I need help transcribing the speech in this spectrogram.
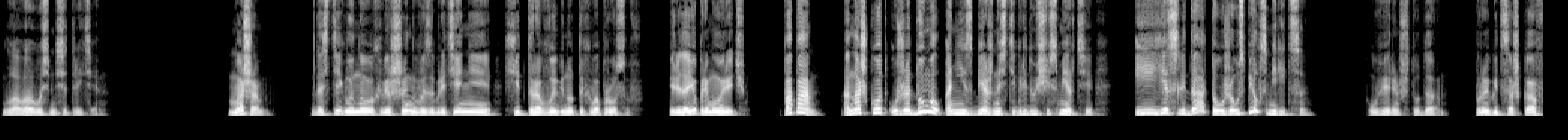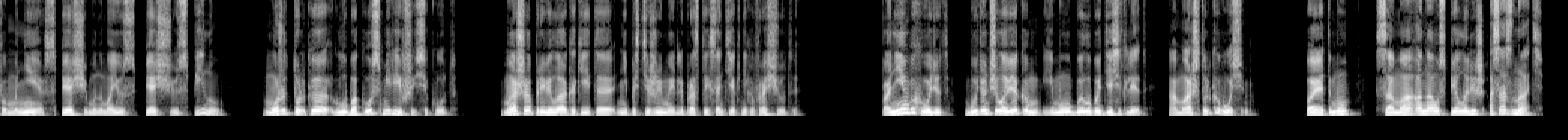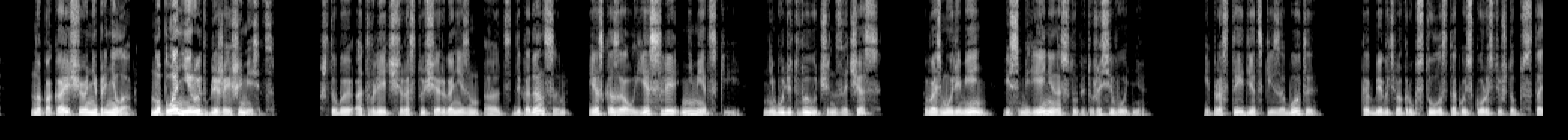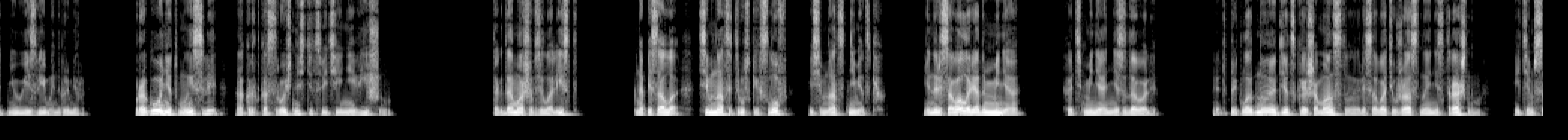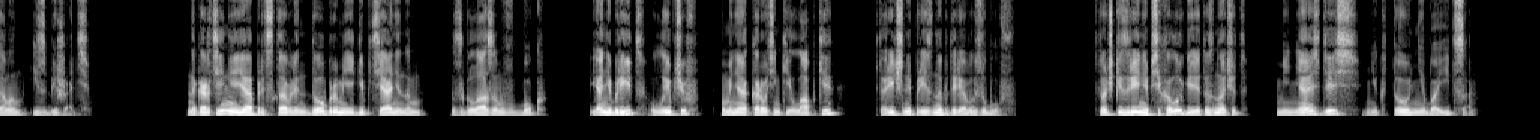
Глава 83. Маша достигла новых вершин в изобретении хитровыгнутых вопросов. Передаю прямую речь. «Папа, а наш кот уже думал о неизбежности грядущей смерти? И если да, то уже успел смириться?» Уверен, что да. Прыгать со шкафа мне, спящему на мою спящую спину, может только глубоко смирившийся кот. Маша привела какие-то непостижимые для простых сантехников расчеты. По ним выходит, будь он человеком, ему было бы 10 лет, а Маш только 8. Поэтому сама она успела лишь осознать, но пока еще не приняла, но планирует в ближайший месяц. Чтобы отвлечь растущий организм от декаданса, я сказал, если немецкий не будет выучен за час, возьму ремень, и смирение наступит уже сегодня и простые детские заботы, как бегать вокруг стула с такой скоростью, чтобы стать неуязвимой, например, прогонят мысли о краткосрочности цветения вишен. Тогда Маша взяла лист, написала 17 русских слов и 17 немецких и нарисовала рядом меня, хоть меня не задавали. Это прикладное детское шаманство — рисовать ужасное не страшным и тем самым избежать. На картине я представлен добрым египтянином с глазом в бок. Я не брит, улыбчив, у меня коротенькие лапки, вторичный признак дырявых зубов. С точки зрения психологии это значит, меня здесь никто не боится.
